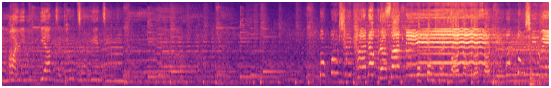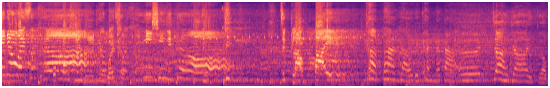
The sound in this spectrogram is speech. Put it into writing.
ำไมอยากจะเข้าใจจริงปกป้องชายคานาปราสาทนี้ปกป้องชายคานาปราสาทนี้ปกป้องชีวิตเอาไว้สงครามปกป้องชีวิตเอาไว้สงครามมีชีวิตรอดยิงจจะกลับไป กลับบ้านเราด้วยกันนะตาเอ้ยจ้ายายกลับ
